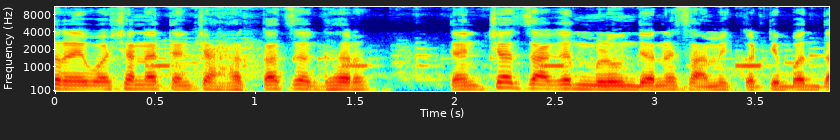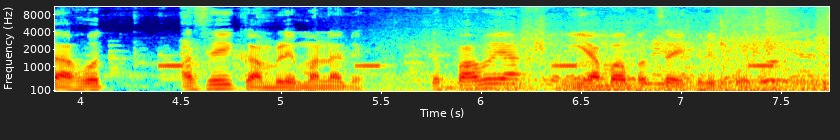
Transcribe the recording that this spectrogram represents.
रहिवाशांना त्यांच्या हक्काचं घर त्यांच्याच जागेत मिळवून देण्यास आम्ही कटिबद्ध आहोत असंही कांबळे म्हणाले. तर पाहूया याबाबतचा एक रिपोर्ट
